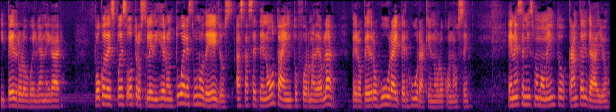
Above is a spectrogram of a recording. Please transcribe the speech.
y Pedro lo vuelve a negar. Poco después otros le dijeron, tú eres uno de ellos, hasta se te nota en tu forma de hablar, pero Pedro jura y perjura que no lo conoce. En ese mismo momento canta el gallo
